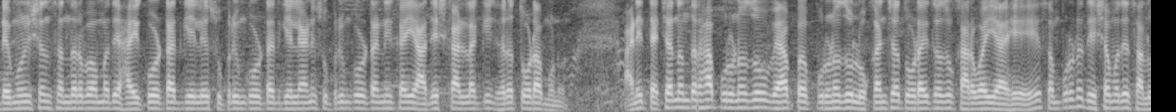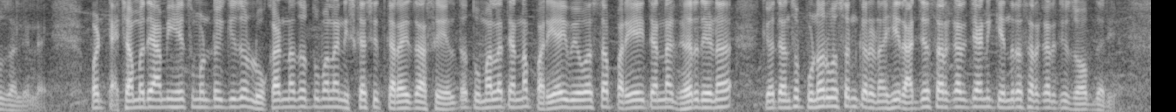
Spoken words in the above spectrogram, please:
डेमोनेशन संदर्भामध्ये हायकोर्टात गेले सुप्रीम कोर्टात गेले आणि सुप्रीम कोर्टाने काही आदेश काढला की घरं तोडा म्हणून. आणि त्याच्यानंतर हा पूर्ण जो व्याप पूर्ण जो लोकांच्या तोडायचा जो कारवाई आहे हे संपूर्ण देशामध्ये चालू झालेलं आहे. पण त्याच्यामध्ये आम्ही हेच म्हणतो की जर लोकांना जर तुम्हाला निष्कासित करायचं असेल तर तुम्हाला त्यांना पर्यायी व्यवस्था पर्यायी त्यांना घर देणं किंवा त्यांचं पुनर्वसन करणं ही राज्य सरकारची आणि केंद्र सरकारची जबाबदारी आहे.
